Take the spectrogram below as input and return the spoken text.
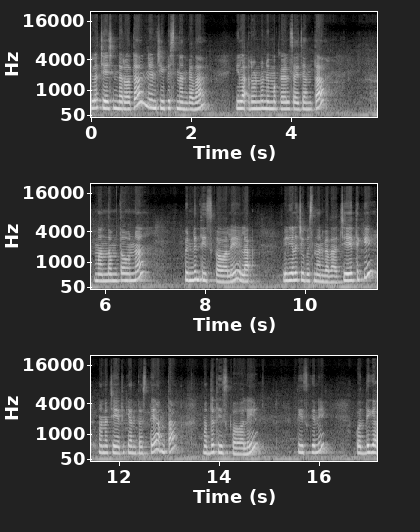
ఇలా చేసిన తర్వాత నేను చూపిస్తున్నాను కదా ఇలా రెండు నిమ్మకాయల సైజ్ అంతా మందంతో ఉన్న పిండిని తీసుకోవాలి. ఇలా వీడియోలో చూపిస్తున్నాను కదా. చేతికి మన చేతికి ఎంత వస్తే అంత ముద్ద తీసుకోవాలి. తీసుకుని కొద్దిగా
